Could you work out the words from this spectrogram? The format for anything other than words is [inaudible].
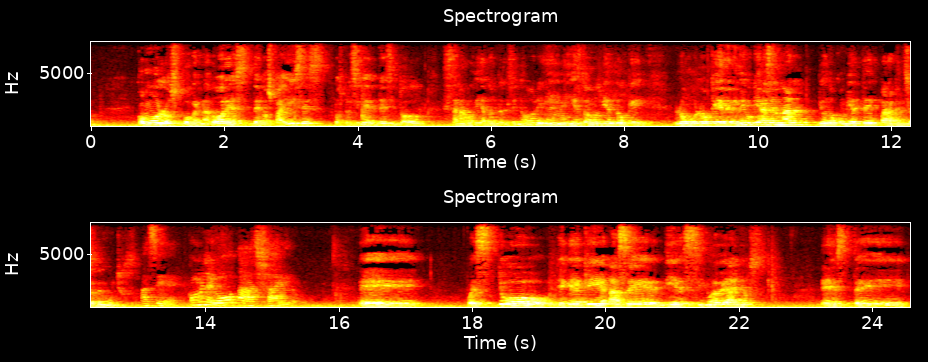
cómo los gobernadores de los países, los presidentes y todo, se están arrodillando ante el Señor y, y estamos viendo que lo, lo que el enemigo quiere hacer mal, Dios lo convierte para bendición de muchos. Así es. ¿Cómo llegó a Shiloh? Eh, pues yo llegué aquí hace 19 años. Este,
